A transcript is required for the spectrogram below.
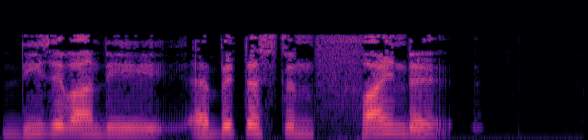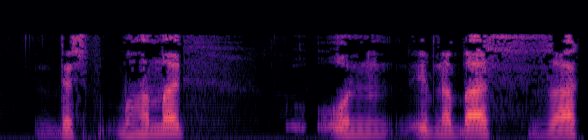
diese waren die erbittersten Feinde des Muhammad. Und Ibn Abbas, sagt,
